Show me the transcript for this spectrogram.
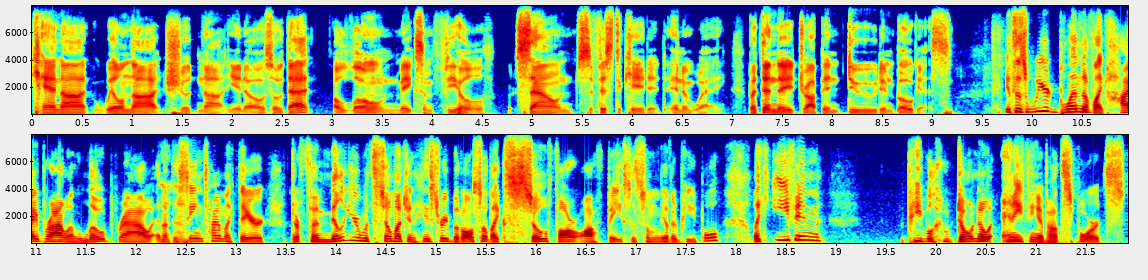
cannot, will not, should not, you know. So that alone makes them feel sound sophisticated in a way. But then they drop in dude and bogus. it's this weird blend of like highbrow and lowbrow, and at the Mhm. same time, like they're they're familiar with so much in history, but also like so far off base with so many other people. Like even people who don't know anything about sports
